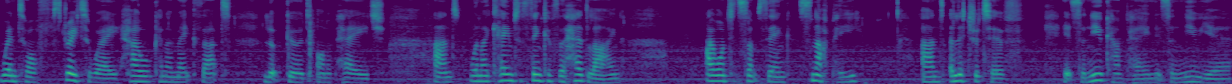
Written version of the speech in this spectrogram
went off straight away. How can I make that look good on a page? And when I came to think of the headline, I wanted something snappy and alliterative. It's a new campaign, it's a new year,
